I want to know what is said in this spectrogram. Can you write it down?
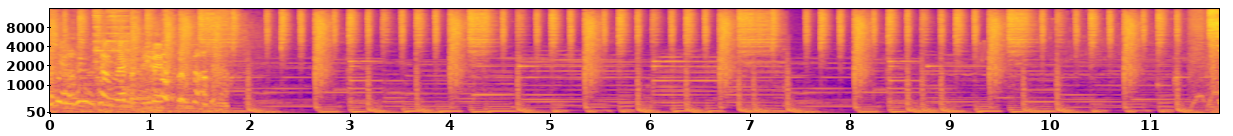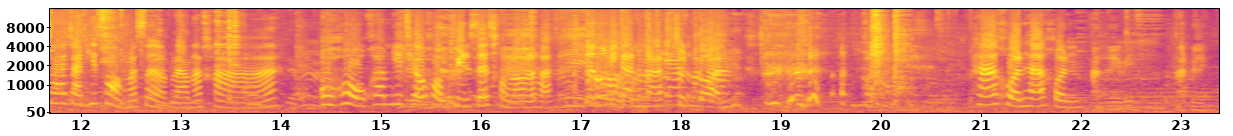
ชิมชิมชิมอะไรแบบนี้เลยซาจานที่สองมาเสิร์ฟแล้วนะคะ โอ้โห ความดีเทลของ Princess ของเรานะคะเราต้องมีการมาร์กจุดก่อน ห้าคนห้าคนอัดเลยพี่อัดไปเลย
